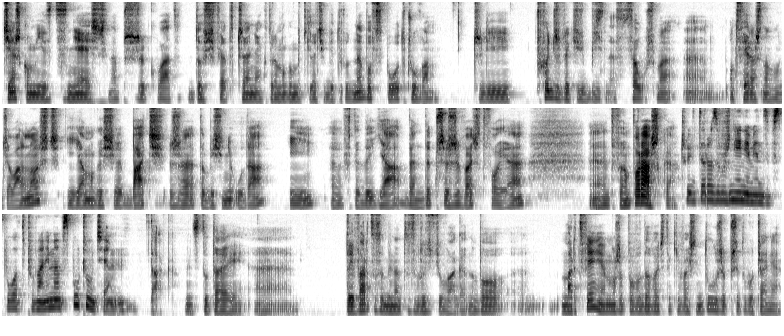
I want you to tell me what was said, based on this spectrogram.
ciężko mi jest znieść na przykład doświadczenia, które mogą być dla ciebie trudne, bo współodczuwam. Czyli wchodzisz w jakiś biznes, załóżmy, e, otwierasz nową działalność i ja mogę się bać, że tobie się nie uda i e, wtedy ja będę przeżywać twoje, twoją porażkę. Czyli to rozróżnienie między współodczuwaniem a współczuciem. Tak, więc tutaj tutaj warto sobie na to zwrócić uwagę, no bo martwienie może powodować takie właśnie duże przytłoczenie,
